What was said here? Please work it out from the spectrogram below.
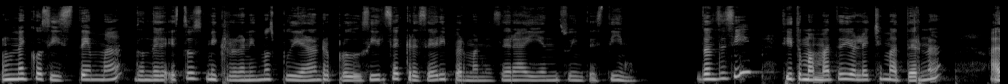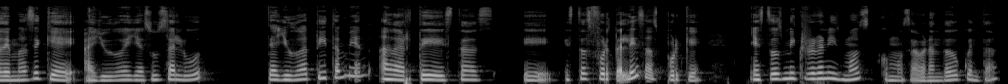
un ecosistema donde estos microorganismos pudieran reproducirse, crecer y permanecer ahí en su intestino. Entonces sí, si tu mamá te dio leche materna, además de que ayudó ella a su salud, te ayudó a ti también a darte estas, eh, estas fortalezas, porque estos microorganismos, como se habrán dado cuenta,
